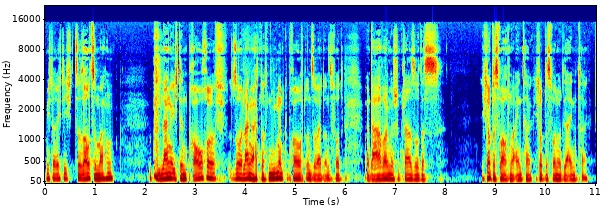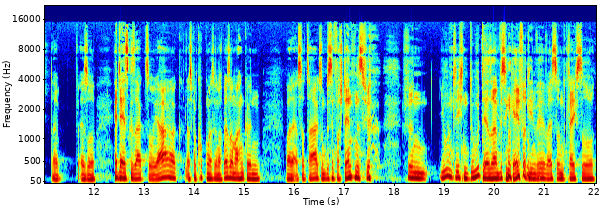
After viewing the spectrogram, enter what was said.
mich da richtig zur Sau zu machen. wie lange ich denn brauche. So lange hat noch niemand gebraucht und so weiter und so fort. Und da war mir schon klar so, dass ich glaube, das war auch nur ein Tag. Ich glaube, das war nur der eine Tag. Da, also hätte er jetzt gesagt, so ja, lass mal gucken, was wir noch besser machen können. War der erste Tag, so ein bisschen Verständnis für, für einen jugendlichen Dude, der so ein bisschen Geld verdienen will, weißt du, und gleich so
